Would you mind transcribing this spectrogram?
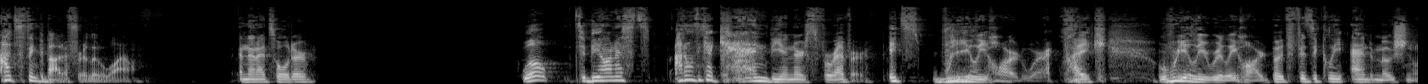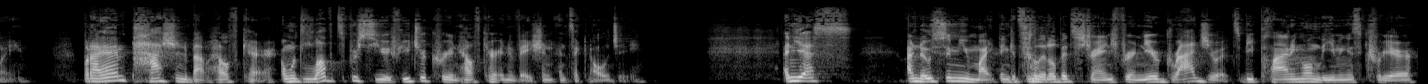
I had to think about it for a little while. And then I told her, Well, to be honest, I don't think I can be a nurse forever. It's really hard work, like really, really hard, both physically and emotionally. But I am passionate about healthcare and would love to pursue a future career in healthcare innovation and technology. And yes, I know some you might think it's a little bit strange for a near graduate to be planning on leaving his career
